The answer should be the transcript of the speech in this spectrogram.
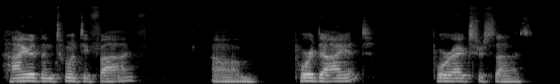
higher than 25, um, poor diet, poor exercise.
